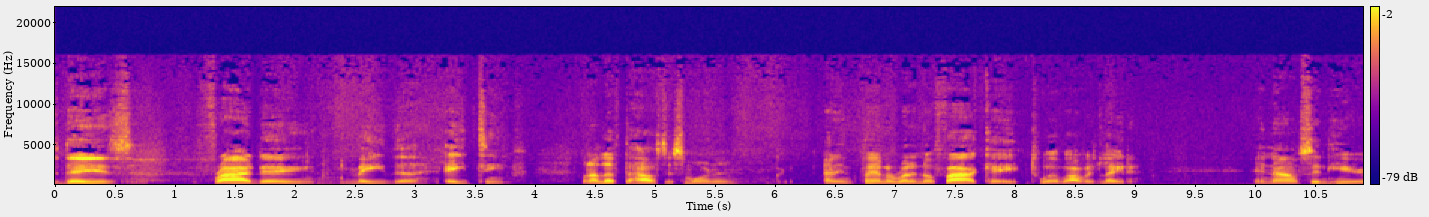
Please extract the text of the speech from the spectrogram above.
Today is Friday, May the 18th. When I left the house this morning, I didn't plan on running no 5K 12 hours later. And now I'm sitting here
